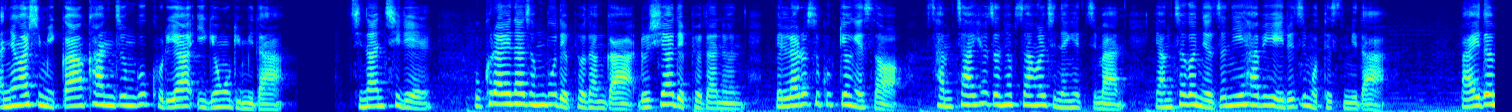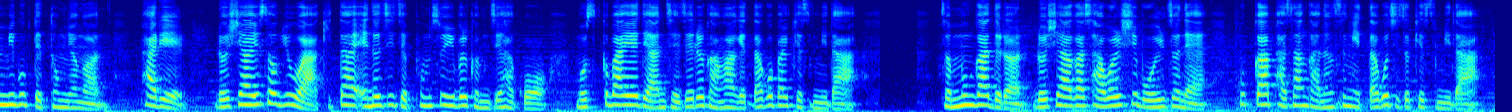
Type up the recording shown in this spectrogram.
안녕하십니까. 칸 중국 코리아 이경옥입니다. 지난 7일 우크라이나 정부 대표단과 러시아 대표단은 벨라루스 국경에서 3차 휴전 협상을 진행했지만 양측은 여전히 합의에 이르지 못했습니다. 바이든 미국 대통령은 8일 러시아의 석유와 기타 에너지 제품 수입을 금지하고 모스크바에 대한 제재를 강화하겠다고 밝혔습니다. 전문가들은 러시아가 4월 15일 전에 국가 파산 가능성이 있다고 지적했습니다.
